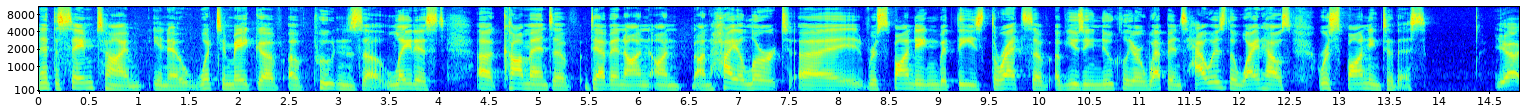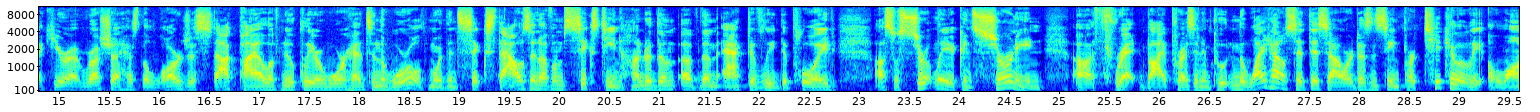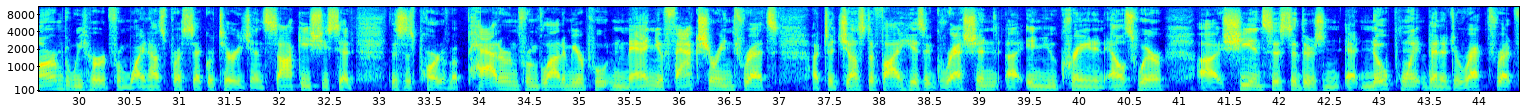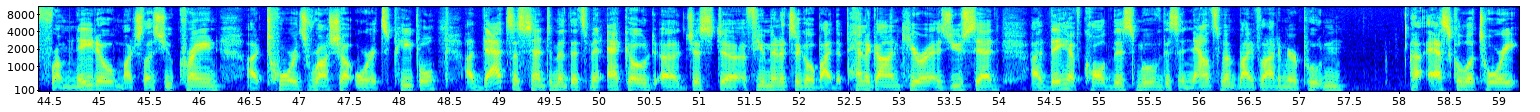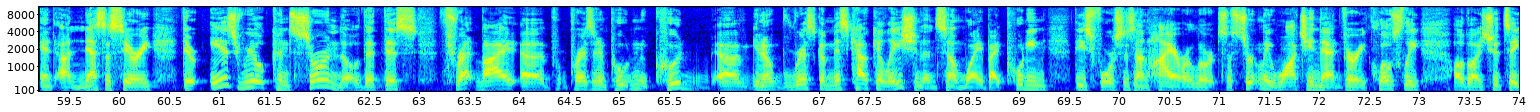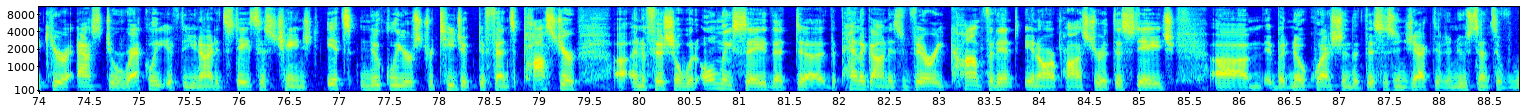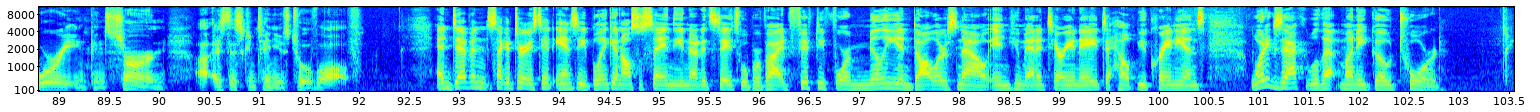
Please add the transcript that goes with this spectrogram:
And at the same time, you know, what to make of, of Putin's uh, latest uh, comment of Devin on, on, on high alert, uh, responding with these threats of, of using nuclear weapons. How is the White House responding to this? Yeah, Kyra, Russia has the largest stockpile of nuclear warheads in the world, more than 6,000 of them, 1,600 of them actively deployed. Uh, so certainly a concerning uh, threat by President Putin. The White House at this hour doesn't seem particularly alarmed. We heard from White House Press Secretary Jen Psaki. She said this is part of a pattern from Vladimir Putin manufacturing threats uh, to justify his aggression uh, in Ukraine and elsewhere. Uh, she insisted there's at no point been a direct threat from NATO, much less Ukraine, uh, towards Russia or its people. Uh, that's a sentiment that's been echoed uh, just uh, a few minutes ago by the Pentagon, Kyra, as you said. Uh, they have called this move, this announcement by Vladimir Putin, uh, escalatory and unnecessary. There is real concern, though, that this threat by uh, President Putin could, uh, you know, risk a miscalculation in some way by putting these forces on higher alert. So certainly watching that very closely. Although I should say, Kyra asked directly if the United States has changed its nuclear strategic defense posture. Uh, an official would only say that uh, the Pentagon is very confident in our posture at this stage, um, but no question that this is injected a new sense of worry and concern uh, as this continues to evolve. And Devin, Secretary of State Antony Blinken also saying the United States will provide $54 million now in humanitarian aid to help Ukrainians. What exactly will that money go toward?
